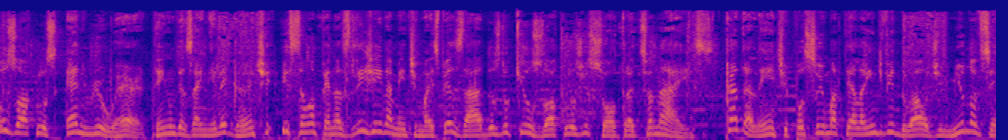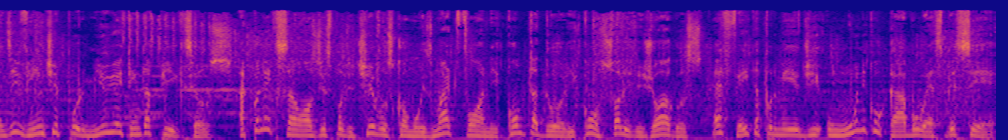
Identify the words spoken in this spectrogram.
Os óculos Anywhere têm um design elegante e são apenas ligeiramente mais pesados do que os óculos de sol tradicionais. Cada lente possui uma tela individual de 1920 por 1080 pixels. A conexão aos dispositivos como smartphone, computador e console de jogos é feita por meio de um único cabo USB-C.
